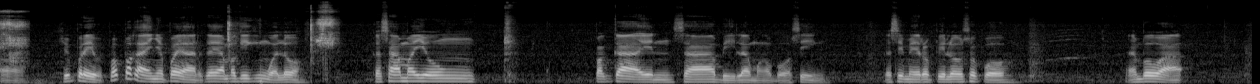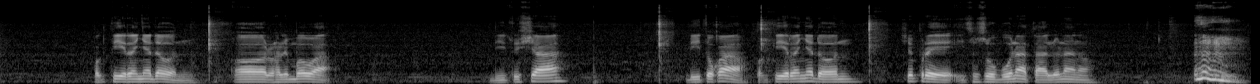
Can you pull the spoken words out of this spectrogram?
Oh. Siyempre, papakain niya pa yan, kaya magiging walo. Kasama yung pagkain sa bilang mga bossing. Kasi mayroong pilosopo, halimbawa, pagtira niya doon, or halimbawa, dito siya, dito ka, pagtira niya doon, siyempre, isusubo na, talo na, no?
